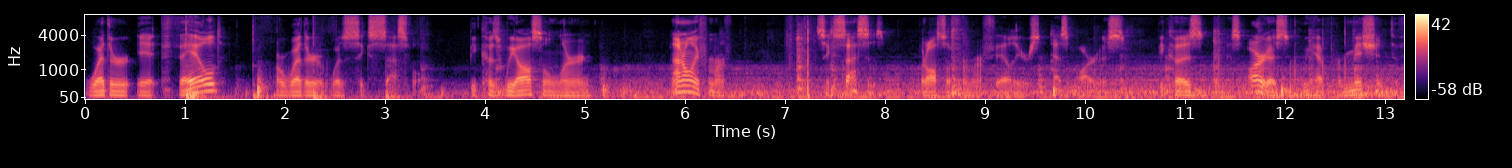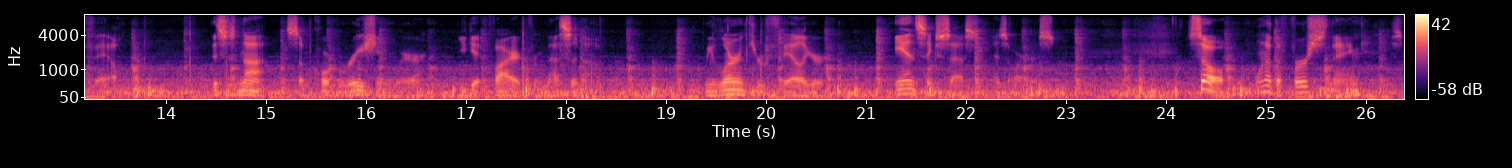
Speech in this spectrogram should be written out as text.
Whether it failed or whether it was successful. Because we also learn not only from our successes, but also from our failures as artists. Because as artists, we have permission to fail. This is not some corporation where you get fired for messing up. We learn through failure and success as artists. So, one of the first things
